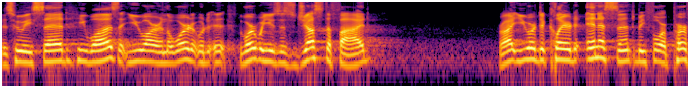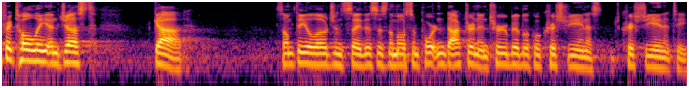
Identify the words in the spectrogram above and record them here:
is who he said he was, that you are in the word, it would, it, the word we use is justified. Right? You are declared innocent before a perfect, holy, and just God. Some theologians say this is the most important doctrine in true biblical Christianity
